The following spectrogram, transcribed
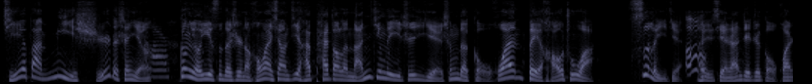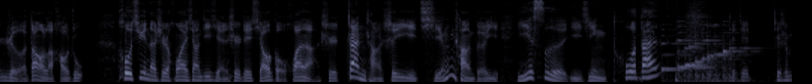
结伴觅食的身影。更有意思的是呢，红外相机还拍到了南京的一只野生的狗獾被豪猪啊刺了一剑。显然，这只狗獾惹到了豪猪。后续呢是红外相机显示，这小狗獾啊是战场失意，情场得意，疑似已经脱单。这这这是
